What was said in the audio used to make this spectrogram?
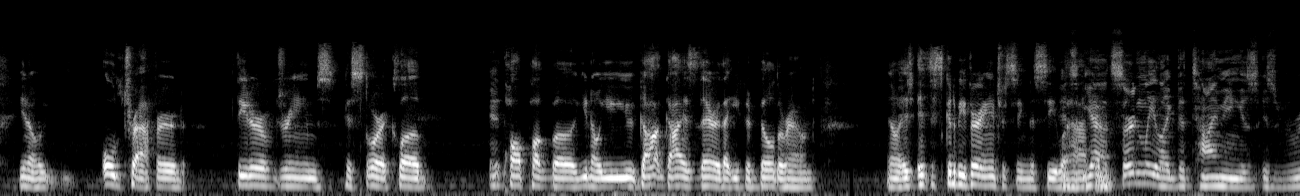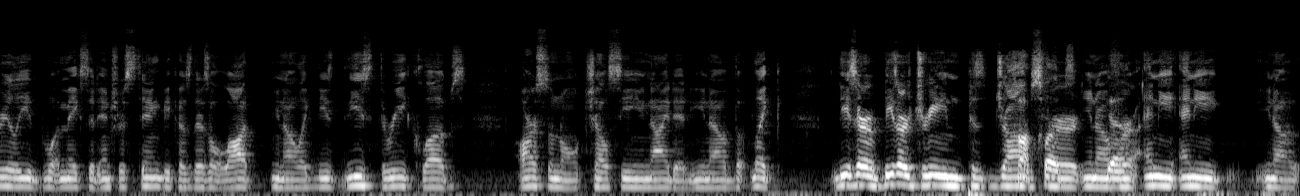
you know, Old Trafford, Theater of Dreams, historic club. It- Paul Pogba. You know, you, you got guys there that you could build around. You know, it, it's going to be very interesting to see what happens. yeah, it's certainly like the timing is is really what makes it interesting because there's a lot, you know, like these these three clubs, Arsenal, Chelsea, United, you know, the, like these are these are dream jobs for you know yeah. for any any you know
